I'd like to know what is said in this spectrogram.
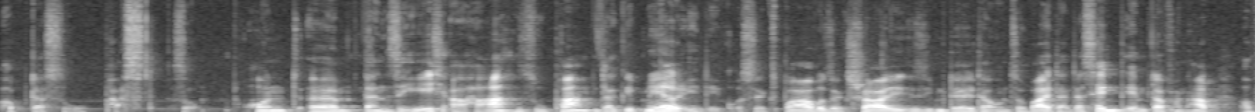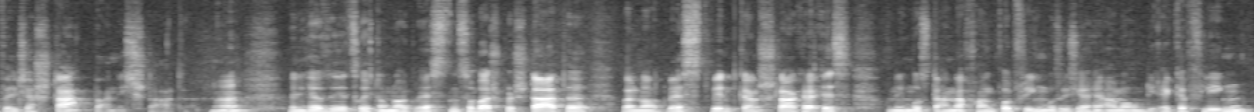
ob das so passt. So. Und ähm, dann sehe ich, aha, super, da gibt mehrere Idekos, 6 Bravo, 6 Charlie, 7 Delta und so weiter. Das hängt eben davon ab, auf welcher Startbahn ich starte. Ne? Wenn ich also jetzt Richtung Nordwesten zum Beispiel starte, weil Nordwestwind ganz starker ist und ich muss dann nach Frankfurt fliegen, muss ich ja hier einmal um die Ecke fliegen.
